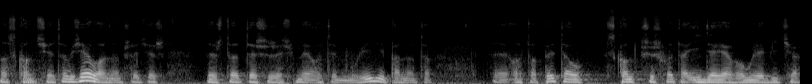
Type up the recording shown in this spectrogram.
No skąd się to wzięło? No przecież zresztą też żeśmy o tym mówili, pan o to, e, o to pytał, skąd przyszła ta idea w ogóle bicia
